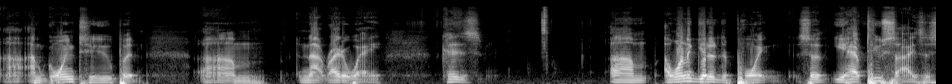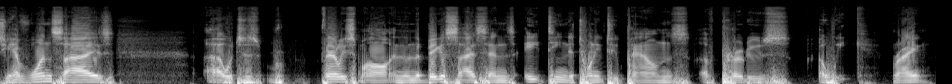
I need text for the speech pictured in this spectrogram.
Uh, I'm going to, but um, not right away, because um, I want to get at the point. So you have two sizes. You have one size uh, which is fairly small, and then the biggest size sends 18 to 22 pounds of produce a week, right?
